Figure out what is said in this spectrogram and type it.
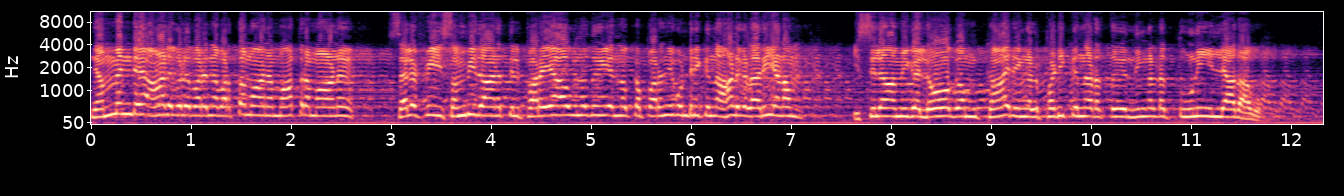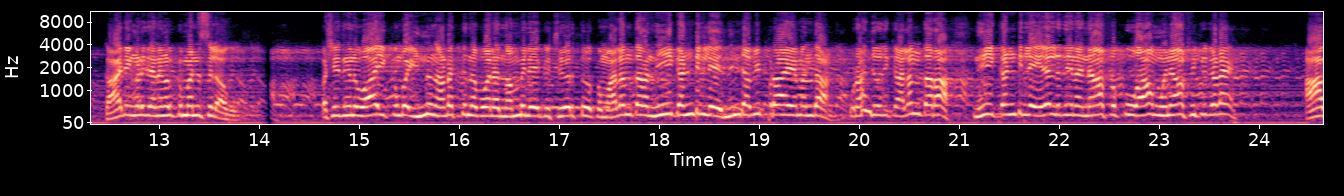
ഞമ്മന്റെ ആളുകൾ പറയുന്ന വർത്തമാനം മാത്രമാണ് സലഫി സംവിധാനത്തിൽ പറയാവുന്നത് എന്നൊക്കെ പറഞ്ഞുകൊണ്ടിരിക്കുന്ന ആളുകൾ അറിയണം. ഇസ്ലാമിക ലോകം കാര്യങ്ങൾ പഠിക്കുന്നിടത്ത് നിങ്ങളുടെ തുണി ഇല്ലാതാകും കാര്യങ്ങൾ ജനങ്ങൾക്ക് മനസ്സിലാകും. പക്ഷെ നിങ്ങൾ വായിക്കുമ്പോൾ ഇന്ന് നടക്കുന്ന പോലെ നമ്മിലേക്ക് ചേർത്ത് വെക്കും. അലന്തറ നീ കണ്ടില്ലേ? നിന്റെ അഭിപ്രായം എന്താണ്? ഖുറാൻ ചോദിക്കുക അലന്തറ നീ കണ്ടില്ലേ? ഇലല്ലദീന നാഫക്കു ആ മുനാഫിക്കുകളെ ആ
